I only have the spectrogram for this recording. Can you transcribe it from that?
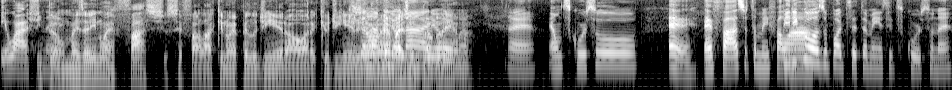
eu acho, Então, né? mas aí não é fácil você falar que não é pelo dinheiro a hora que o dinheiro Que já já não é mais um problema. É, é um discurso É, é fácil também falar. perigoso, pode ser também esse discurso, né?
